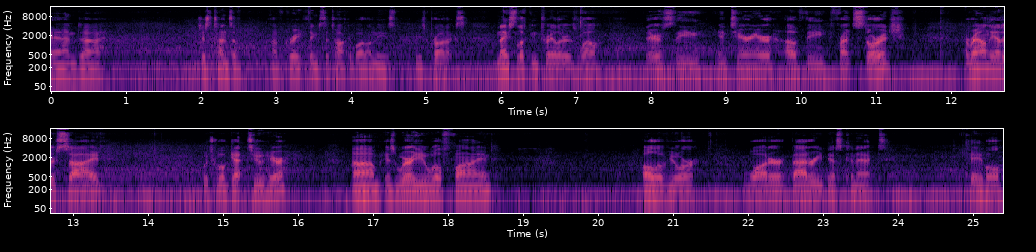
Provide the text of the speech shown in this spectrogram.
And uh, just tons of, of great things to talk about on these, these products. Nice looking trailer as well. There's the interior of the front storage. Around the other side, which we'll get to here, um, is where you will find all of your water, battery disconnect, cable,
